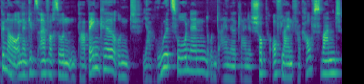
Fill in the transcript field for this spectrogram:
genau, und dann gibt's einfach so ein paar Bänke und ja, Ruhezonen und eine kleine Shop-Offline-Verkaufswand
